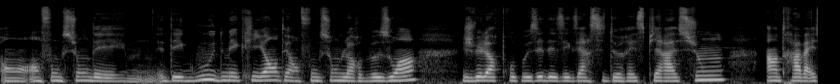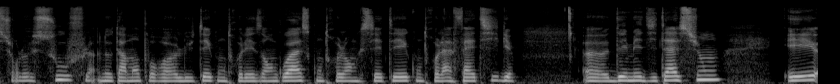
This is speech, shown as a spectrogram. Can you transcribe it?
en, fonction des, goûts de mes clientes et en fonction de leurs besoins, je vais leur proposer des exercices de respiration, un travail sur le souffle, notamment pour euh, lutter contre les angoisses, contre l'anxiété, contre la fatigue, euh, des méditations et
